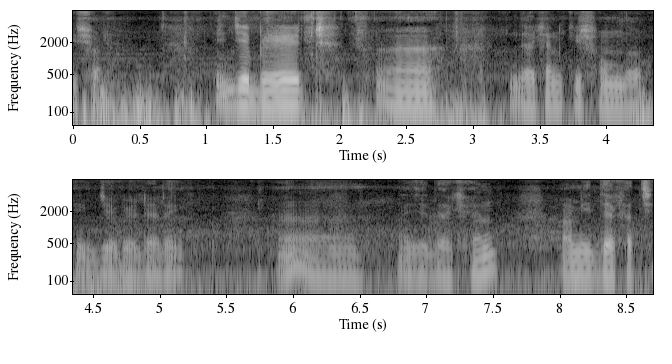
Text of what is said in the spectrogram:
বিষয়। এই যে বেড দেখেন কি সুন্দর এই যে বেডের এই এই যে দেখেন, আমি দেখাচ্ছি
